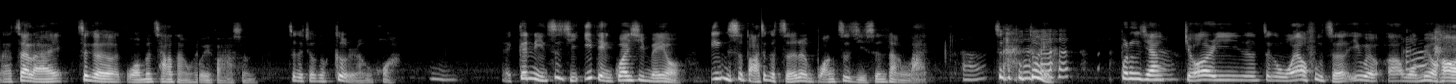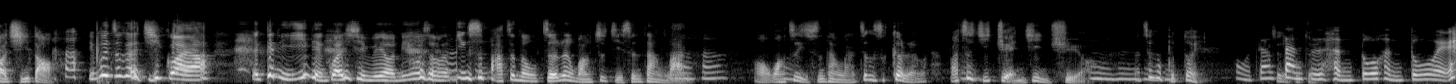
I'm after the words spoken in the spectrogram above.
那再来，这个我们常常会发生，这个叫做个人化，嗯，跟你自己一点关系没有，硬是把这个责任往自己身上揽，啊，这个不对，不能讲九二一这个我要负责，因为啊我没有好好祈祷，你不会这个很奇怪啊，跟你一点关系没有，你为什么硬是把这种责任往自己身上揽？哦，往自己身上揽，这个是个人，把自己卷进去哦，那这个不对，哦，这样担子很多很多哎。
